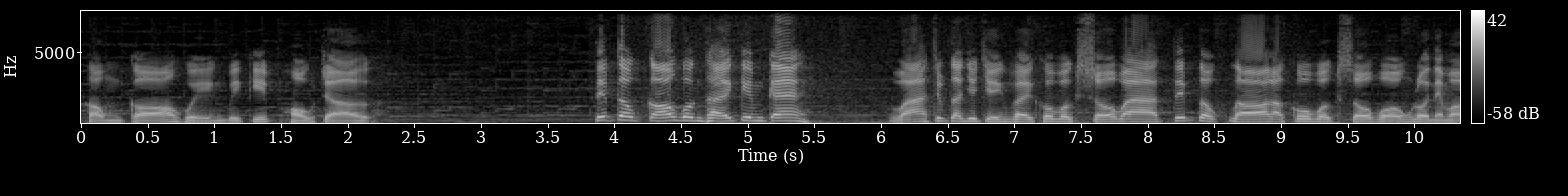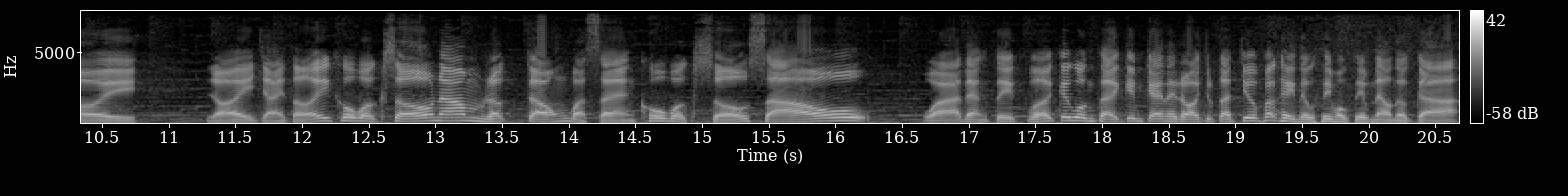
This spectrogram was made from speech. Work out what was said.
không có quyển bí kíp hỗ trợ. Tiếp tục có quân thể Kim Cang. Và chúng ta di chuyển về khu vực số 3, tiếp tục đó là khu vực số 4 luôn em ơi. Rồi, chạy tới khu vực số 5 rất trống và sang khu vực số 6 Wow đang tuyệt với cái quần thể kim cang này rồi, chúng ta chưa phát hiện được thêm một team nào nữa cả.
